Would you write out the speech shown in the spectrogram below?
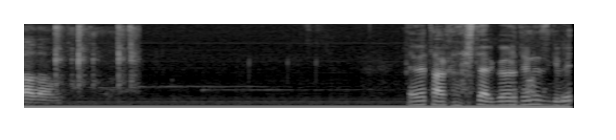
Al al. Evet arkadaşlar gördüğünüz gibi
